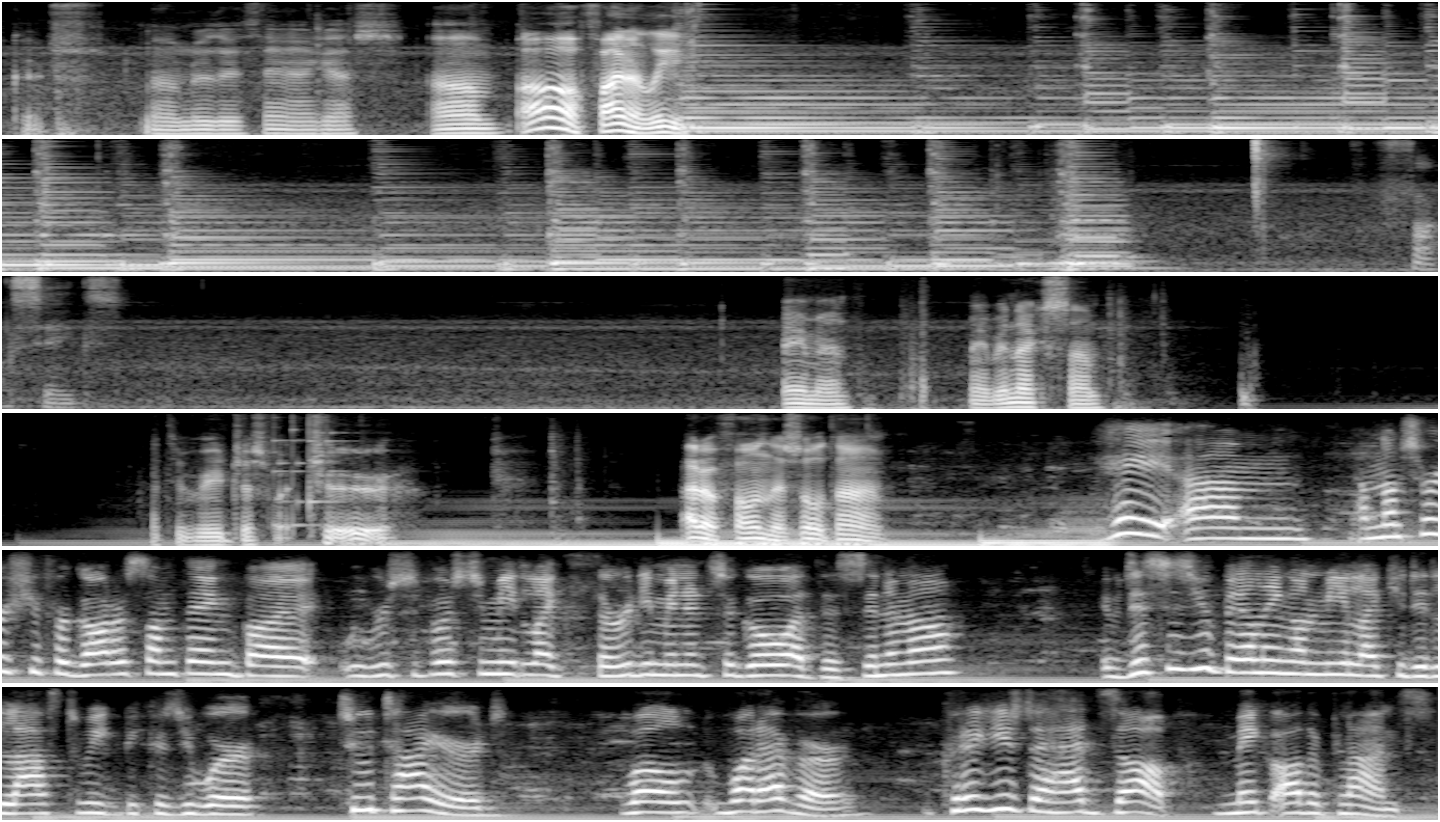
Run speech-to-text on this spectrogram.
Okay, just let them do their thing, I guess. Um, oh, finally. Sakes. Hey, man. Maybe next time. Have to readjust my chair. I had a phone this whole time. Hey, um, I'm not sure if you forgot or something, but we were supposed to meet like 30 minutes ago at the cinema. If this is you bailing on me like you did last week because you were too tired, well, whatever. Could have used a heads up, make other plans.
